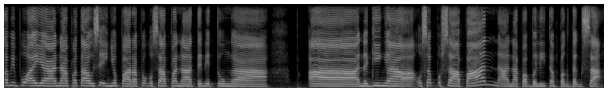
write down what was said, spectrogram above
kami po ay ah, napatawag sa inyo para pag-usapan natin itong ah, ah, naging ah, usap-usapan na napabalitang pagdagsa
